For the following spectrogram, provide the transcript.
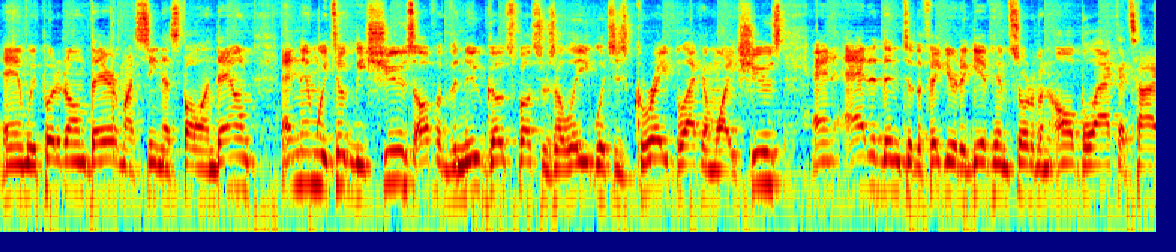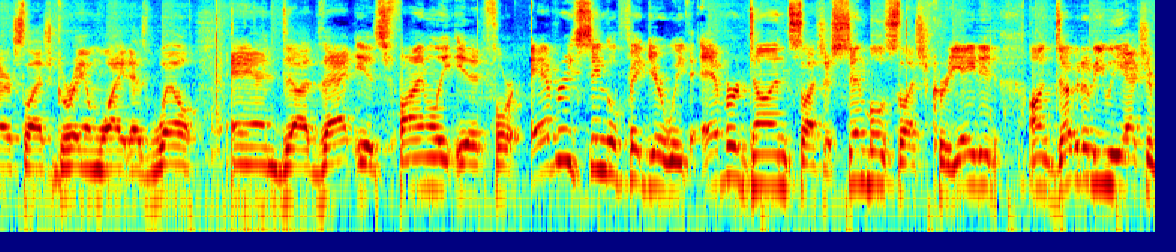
and we put it on there. My Cena's fallen down. And then we took the shoes off of the new Ghostbusters Elite, which is great black and white shoes, and added them to the figure to give him sort of an all-black attire slash gray and white as well. And uh, that is finally it for every single figure we've ever done slash assembled slash created on WWE Action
